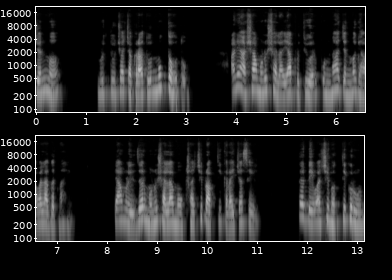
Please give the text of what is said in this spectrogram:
जन्म मृत्यूच्या चक्रातून मुक्त होतो. आणि अशा मनुष्याला या पृथ्वीवर पुन्हा जन्म घ्यावा लागत नाही. त्यामुळे जर मनुष्याला मोक्षाची प्राप्ती करायची असेल तर देवाची भक्ती करून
